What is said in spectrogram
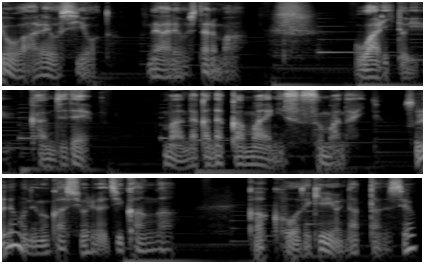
今日はあれをしようと。であれをしたらまあ終わりという感じでまあなかなか前に進まないそれでもね昔よりは時間が確保できるようになったんですよ。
